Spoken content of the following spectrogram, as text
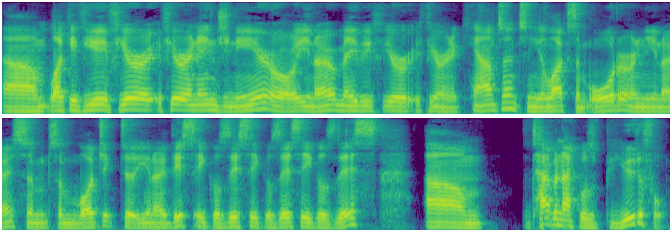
Um, like if you if you're if you're an engineer or you know maybe if you're if you're an accountant and you like some order and you know some some logic to you know this equals this equals this equals this um, the tabernacle is beautiful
